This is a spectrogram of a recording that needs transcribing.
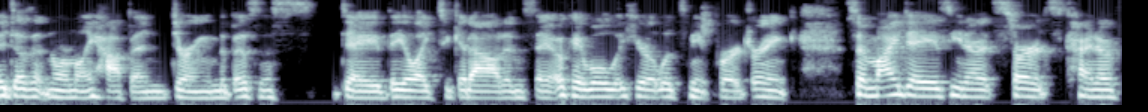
It doesn't normally happen during the business day. They like to get out and say, okay, well, here, let's meet for a drink. So my days, you know, it starts kind of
